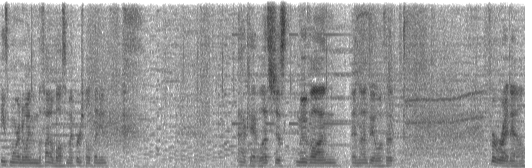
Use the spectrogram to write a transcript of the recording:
He's more annoying than the final boss, in my personal opinion. Okay, let's just move on and not deal with it. For right now.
